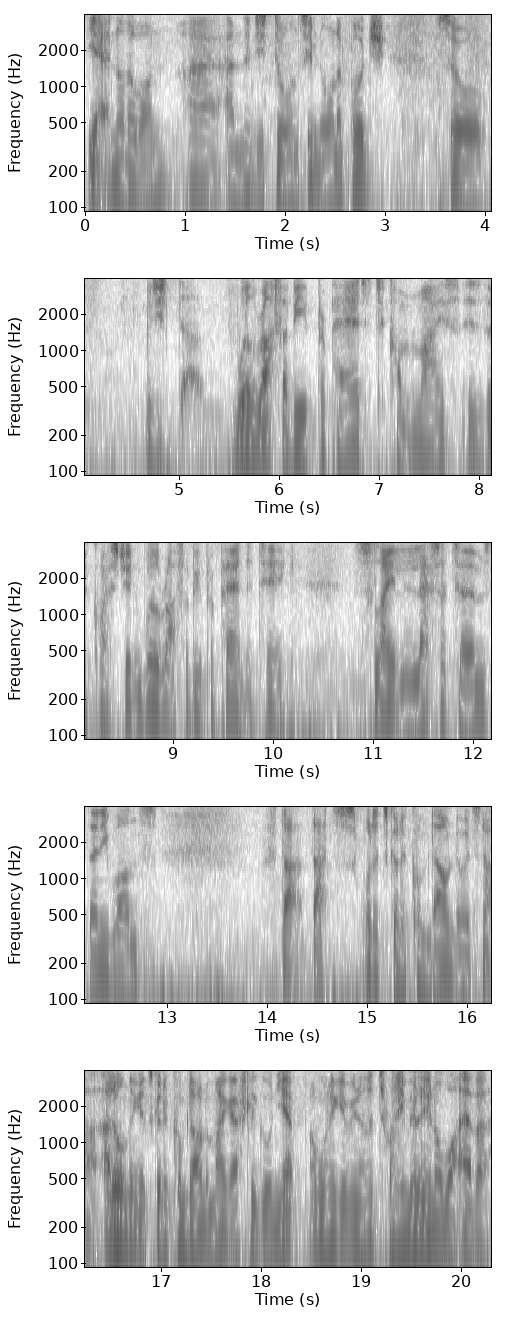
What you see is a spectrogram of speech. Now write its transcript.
yet another one, uh, and they just don't seem to want to budge. So we just uh, will Rafa be prepared to compromise? Is the question. Will Rafa be prepared to take slightly lesser terms than he wants? That that's what it's going to come down to. It's not. I don't think it's going to come down to Mike Ashley going, "Yep, I'm going to give you another 20 million or whatever."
